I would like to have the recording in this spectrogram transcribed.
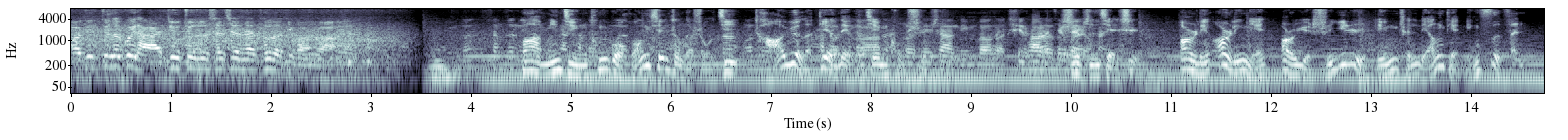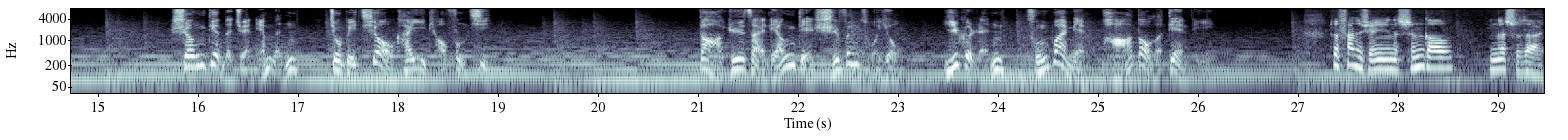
哦，就就在柜台，就就是现现在偷的地方是吧？办案民警通过黄先生的手机查阅了店内的监控视频。视频显示，二零二零年二月十一日凌晨两点零四分，商店的卷帘门就被撬开一条缝隙。大约在两点十分左右，一个人从外面爬到了店里。这犯罪嫌疑人的身高应该是在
